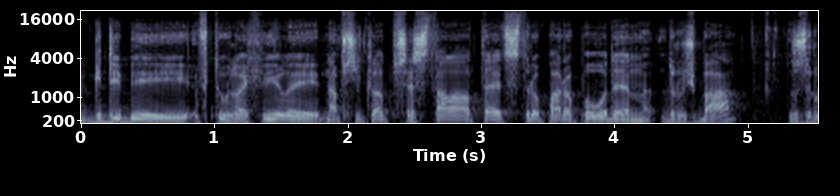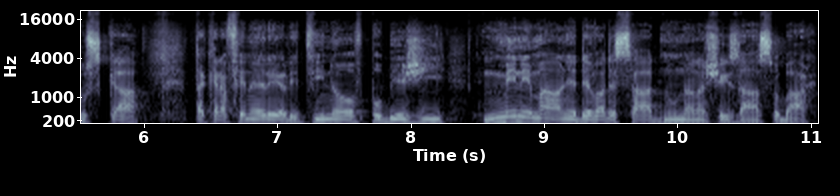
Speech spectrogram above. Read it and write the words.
kdyby v tuhle chvíli například přestala téct ropa ropovodem družba, z Ruska, tak rafinérie Litvínov poběží minimálně 90 dnů na našich zásobách.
